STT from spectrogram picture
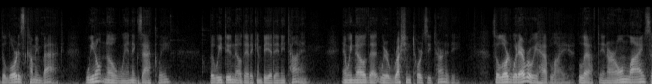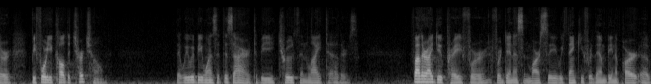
the Lord is coming back. We don't know when exactly, but we do know that it can be at any time. And we know that we're rushing towards eternity. So, Lord, whatever we have li- left in our own lives or before you called the church home, that we would be ones that desire to be truth and light to others. Father, I do pray for, for Dennis and Marcy. We thank you for them being a part of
